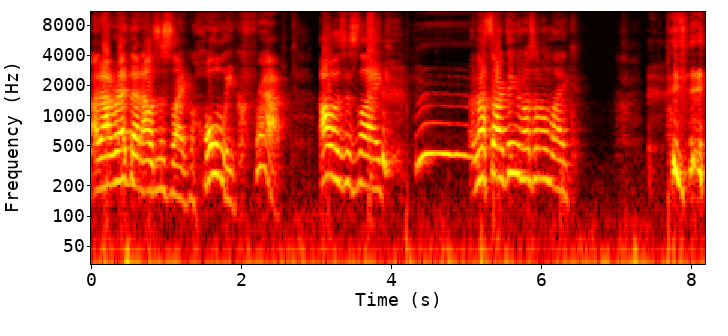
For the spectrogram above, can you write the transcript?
I read that, I was just like, Holy crap. I was just like, and I started thinking to myself, I'm like,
